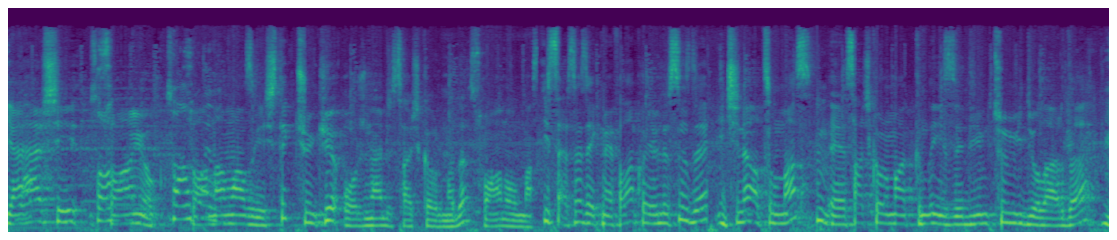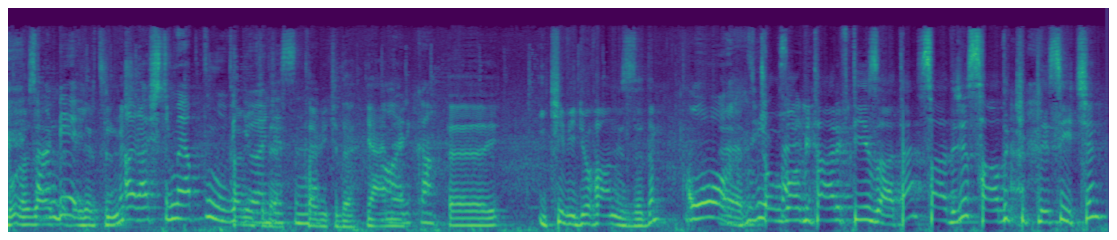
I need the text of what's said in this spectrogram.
Yani her şey Soğan- soğan, yok. soğan Soğandan koyma. vazgeçtik. Çünkü orijinal bir saç kavurmada soğan olmaz. İsterseniz ekmeğe falan koyabilirsiniz de içine atılmaz. E, saç kavurma hakkında izlediğim tüm videolarda bu Sen özellikle bir belirtilmiş. araştırma yaptın mı Tabii video ki de. öncesinde? Tabii ki de. Yani Harika. e, iki video falan izledim. Oo, Evet, çok yeter. zor bir tarif değil zaten. Sadece sadık kitlesi için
